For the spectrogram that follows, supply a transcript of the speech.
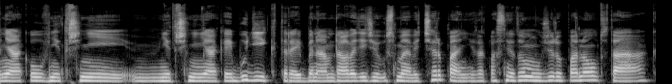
nějakou vnitřní, vnitřní nějaký budík, který by nám dal vědět, že už jsme vyčerpaní, tak vlastně to může dopadnout tak,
